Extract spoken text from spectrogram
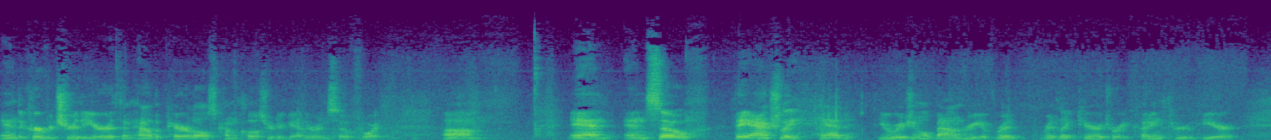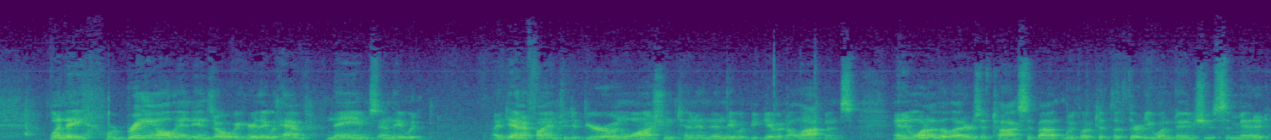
and the curvature of the earth and how the parallels come closer together and so forth. Um, and, and so they actually had the original boundary of Red, Red Lake Territory cutting through here. When they were bringing all the Indians over here, they would have names and they would identify them to the Bureau in Washington and then they would be given allotments. And in one of the letters it talks about, we've looked at the 31 names you submitted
